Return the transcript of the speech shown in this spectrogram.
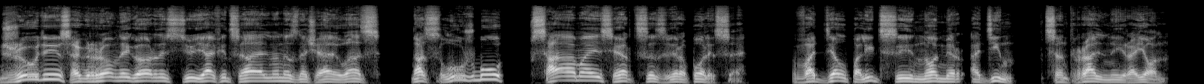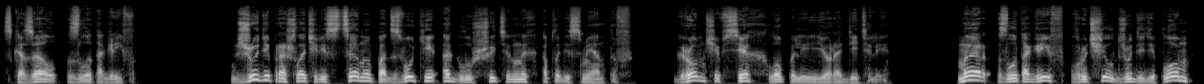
«Джуди, с огромной гордостью я официально назначаю вас на службу в самое сердце Зверополиса, в отдел полиции номер один, в центральный район», — сказал Златогриф. Джуди прошла через сцену под звуки оглушительных аплодисментов. Громче всех хлопали ее родители. Мэр Златогриф вручил Джуди диплом,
